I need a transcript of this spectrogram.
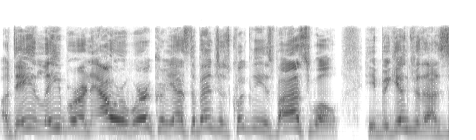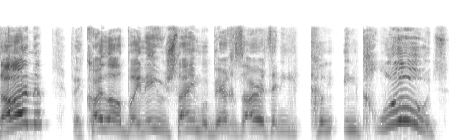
a day laborer, an hour worker, he has to bench as quickly as possible. He begins with Azan, and he includes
